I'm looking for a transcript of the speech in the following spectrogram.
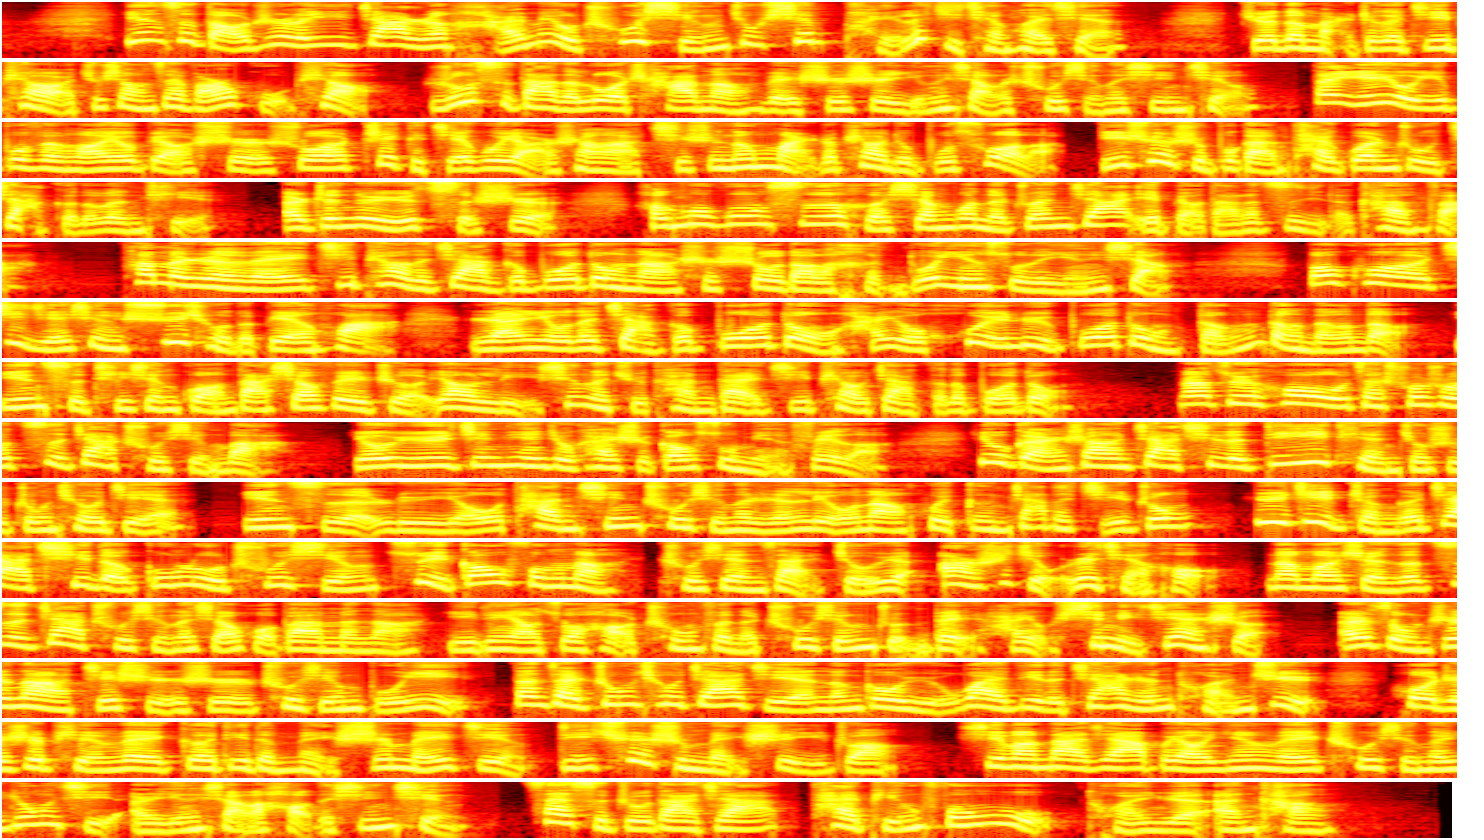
因此导致了一家人还没有出行就先赔了几千块钱，觉得买这个机票啊就像在玩股票。如此大的落差呢，委实是影响了出行的心情。但也有一部分网友表示说，这个节骨眼上啊，其实能买着票就不错了。的确是不敢太关注价格的问题。而针对于此事，航空公司和相关的专家也表达了自己的看法。他们认为，机票的价格波动呢，是受到了很多因素的影响。包括季节性需求的变化、燃油的价格波动，还有汇率波动等等等等。因此，提醒广大消费者要理性的去看待机票价格的波动。那最后再说说自驾出行吧。由于今天就开始高速免费了，又赶上假期的第一天就是中秋节，因此旅游探亲出行的人流呢会更加的集中。预计整个假期的公路出行最高峰呢出现在九月二十九日前后。那么选择自驾出行的小伙伴们呢，一定要做好充分的出行准备，还有心理建设。而总之呢，即使是出行不易，但在中秋佳节能够与外地的家人团聚，或者是品味各地的美食美景，的确是美事一桩。希望大家不要因为出行的拥挤而影响了好的心情。再次祝大家太平风物，团圆安康。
